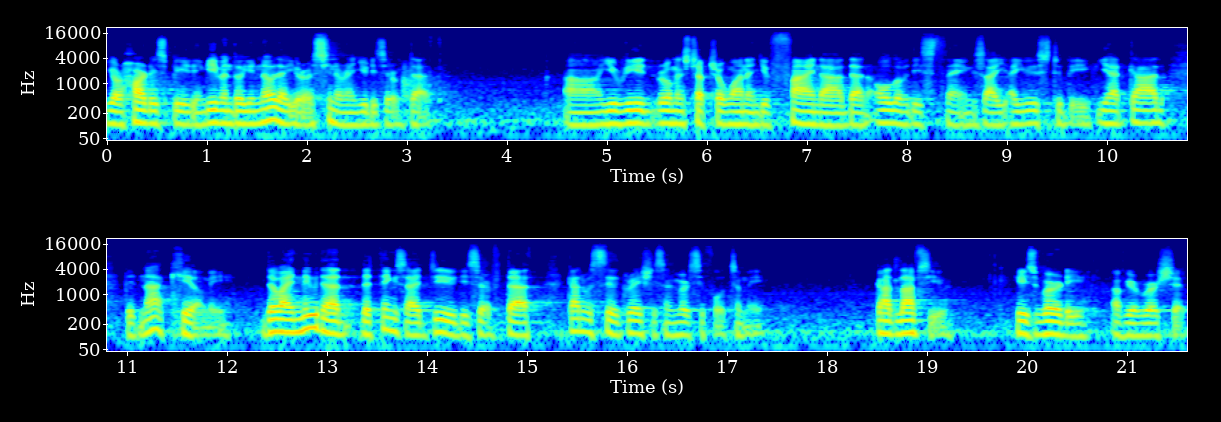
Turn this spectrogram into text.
Your heart is beating, even though you know that you're a sinner and you deserve death. Uh, you read Romans chapter 1 and you find out that all of these things I, I used to be, yet God did not kill me. Though I knew that the things I do deserve death, God was still gracious and merciful to me. God loves you, He's worthy of your worship.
